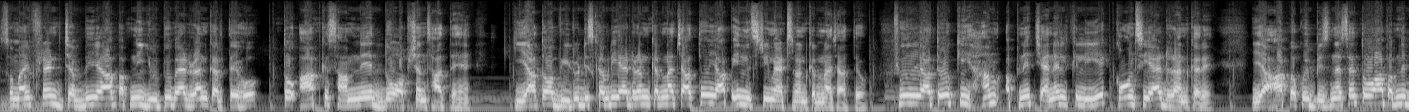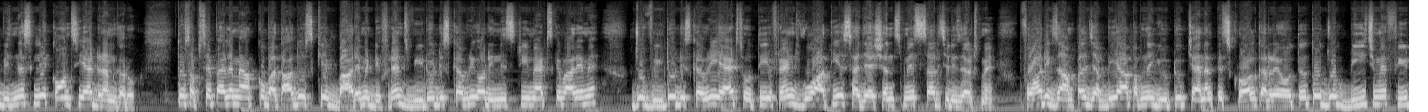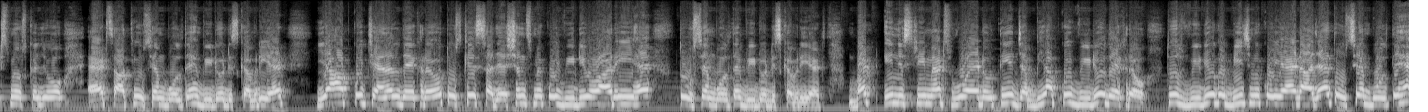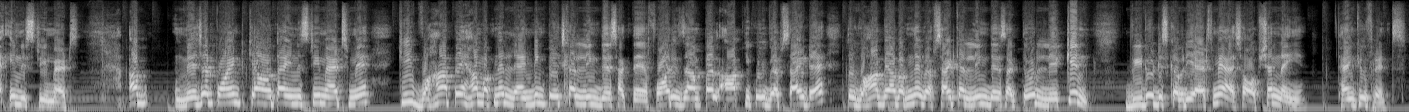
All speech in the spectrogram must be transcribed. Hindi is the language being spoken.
सो माय फ्रेंड जब भी आप अपनी यूट्यूब ऐड रन करते हो तो आपके सामने दो ऑप्शन आते हैं। कि या तो आप वीडियो डिस्कवरी ऐड रन करना चाहते हो या आप इन स्ट्रीम एड्स रन करना चाहते हो। फ्यूज जाते हो कि हम अपने चैनल के लिए कौन सी ऐड रन करें? या आपका कोई बिज़नेस है तो आप अपने बिज़नेस के लिए कौन सी ऐड रन करो? तो सबसे पहले मैं आपको बता दूँ इसके बारे में डिफरेंस वीडियो डिस्कवरी और इन स्ट्रीम एड्स के बारे में। जो वीडियो डिस्कवरी एड्स होती है फ्रेंड्स वो आती है सजेशन में सर्च रिज़ल्ट में। फॉर एग्ज़ाम्पल जब भी आप अपने यूट्यूब चैनल पर स्क्रॉल कर रहे होते हो तो जो बीच में फीड्स में उसके जो एड्स आती है, उसे हम बोलते हैं वीडियो डिस्कवरी एड या आप कोई चैनल देख रहे हो तो उसके सजेशन में कोई वीडियो आ रही है तो उसे हम बोलते हैं video discovery ads but in stream ads वो एड होती है जब भी आप कोई वीडियो देख रहे हो तो उस वीडियो के बीच में कोई एड आ जाए तो उसे हम बोलते हैं इन स्ट्रीम एड्स अब मेजर पॉइंट क्या होता है इन स्ट्रीम एड्स में? कि वहाँ पे हम अपने लैंडिंग पेज का लिंक दे सकते हैं. फॉर एग्जांपल आपकी कोई वेबसाइट है तो वहाँ पे आप अपने वेबसाइट का लिंक दे सकते हो, लेकिन वीडियो डिस्कवरी एड्स में ऐसा ऑप्शन नहीं है. Thank you friends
